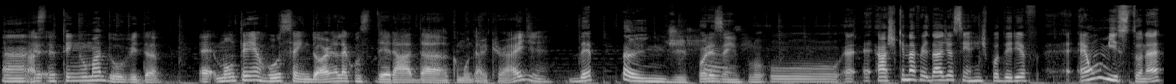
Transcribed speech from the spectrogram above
Ah, eu, eu tenho uma dúvida. É, Montanha Russa Indoor, ela é considerada como Dark Ride? Depende. Por é. exemplo, o. É, é, acho que na verdade, assim, a gente poderia. É, é um misto, né?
